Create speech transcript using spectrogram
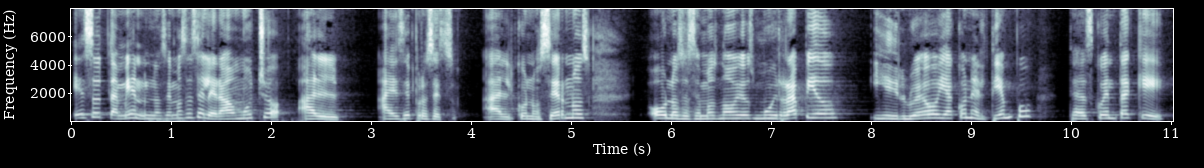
eso también nos hemos acelerado mucho al, a ese proceso, al conocernos o nos hacemos novios muy rápido y luego ya con el tiempo te das cuenta que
